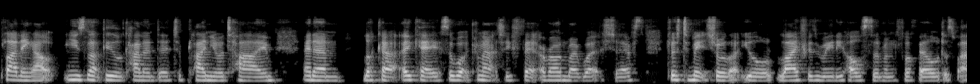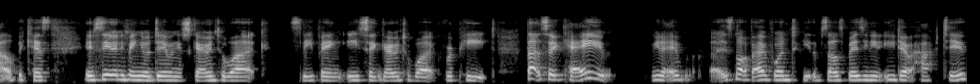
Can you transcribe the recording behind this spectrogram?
planning out, using that Google Calendar to plan your time and then look at, okay, so what can I actually fit around my work shifts just to make sure that your life is really wholesome and fulfilled as well. Because if the only thing you're doing is going to work, sleeping, eating, going to work, repeat, that's okay you know it's not for everyone to keep themselves busy you don't have to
